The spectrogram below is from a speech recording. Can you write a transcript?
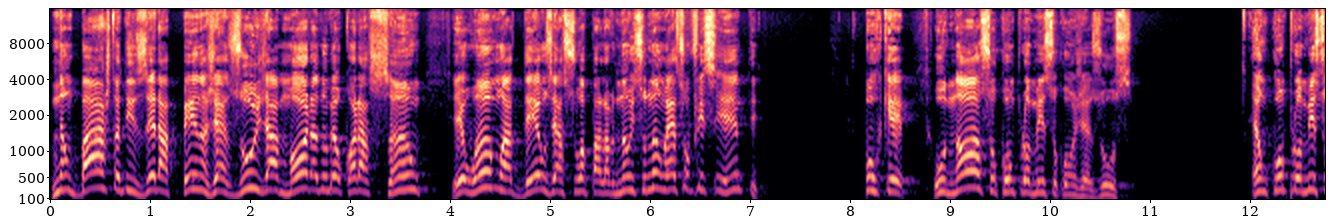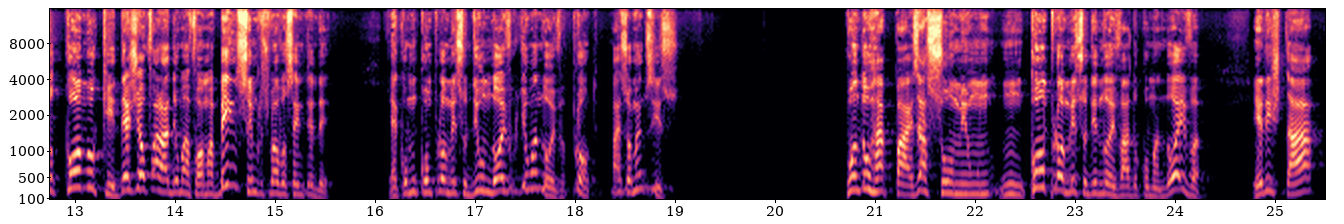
Não basta dizer apenas Jesus já mora no meu coração. Eu amo a Deus e a Sua palavra. Não, isso não é suficiente. Porque o nosso compromisso com Jesus é um compromisso como que? Deixa eu falar de uma forma bem simples para você entender. É como um compromisso de um noivo com de uma noiva. Pronto, mais ou menos isso. Quando um rapaz assume um, um compromisso de noivado com uma noiva, ele está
